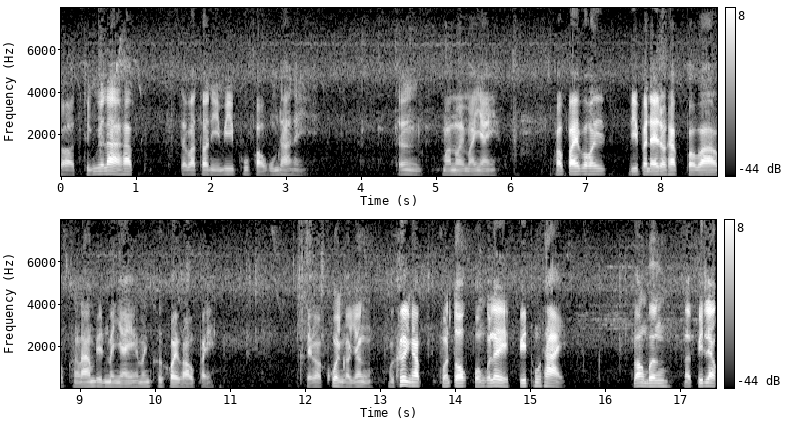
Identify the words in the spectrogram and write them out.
ก็ถึงเวลาครับ แต่ว่าตอนนี้มีภูเขาคุ้มท่าให้ตั้งมาหน่อยหมาใหญ่เผาไปบ่ค่อยดีปานใดหรอกครับ เพราะว่าข้างล่างเป็นไม้ใหญ่ มันค่อยๆเผาไป แต่ก็ควรก็ยังมาขึ้นครับ ฝนตกผมก็เลยปิดหูท้ายลองเบิงแล้วปิดแล้ว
